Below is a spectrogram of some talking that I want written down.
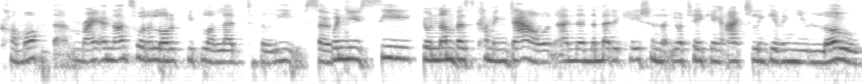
come off them, right? And that's what a lot of people are led to believe. So when you see your numbers coming down and then the medication that you're taking actually giving you low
